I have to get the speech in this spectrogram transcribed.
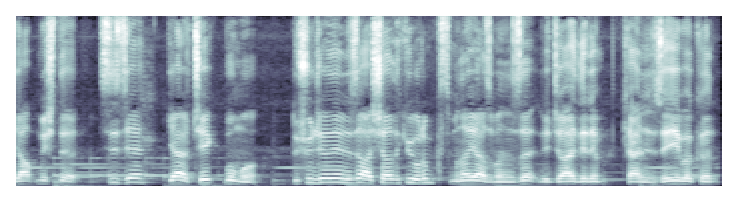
yapmıştı. Sizce gerçek bu mu? Düşüncelerinizi aşağıdaki yorum kısmına yazmanızı rica ederim. Kendinize iyi bakın.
